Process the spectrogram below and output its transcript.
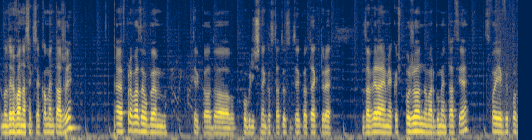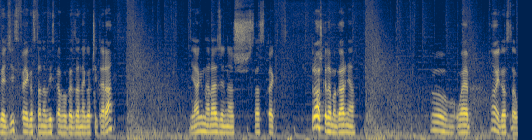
moderowana sekcja komentarzy. E, wprowadzałbym tylko do publicznego statusu tylko te, które zawierają jakąś porządną argumentację swojej wypowiedzi, swojego stanowiska wobec danego cheatera. Jak na razie nasz suspekt troszkę tam ogarnia. U, web. No i dostał.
